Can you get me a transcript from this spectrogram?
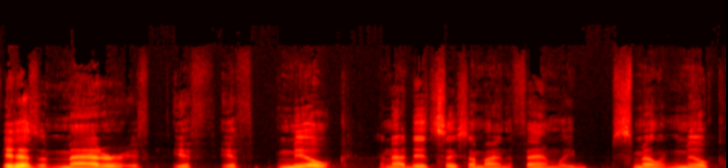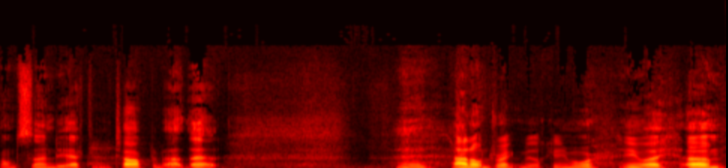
It doesn't matter if, if, if milk, and I did see somebody in the family smelling milk on Sunday after you talked about that. I don't drink milk anymore. Anyway, um,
